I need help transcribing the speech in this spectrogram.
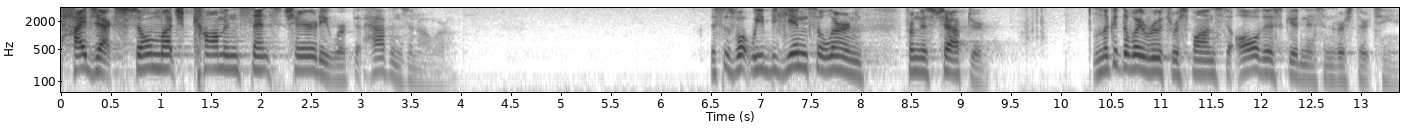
hijacks so much common sense charity work that happens in our world. This is what we begin to learn from this chapter. And look at the way Ruth responds to all this goodness in verse 13.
